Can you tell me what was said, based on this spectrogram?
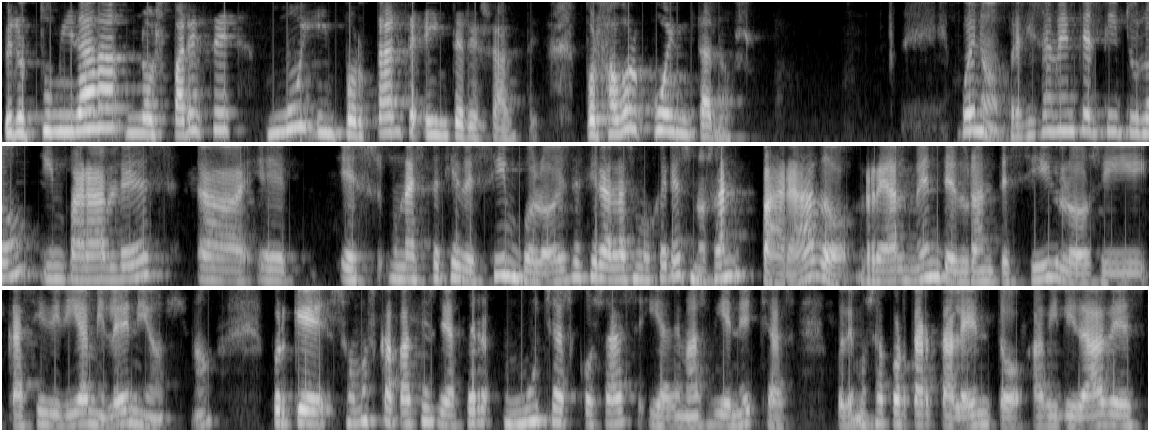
pero tu mirada nos parece muy importante e interesante. Por favor, cuéntanos. Bueno, precisamente el título, Imparables, ah, eh, es una especie de símbolo, es decir, a las mujeres nos han parado realmente durante siglos y casi diría milenios, ¿no? porque somos capaces de hacer muchas cosas y además bien hechas. Podemos aportar talento, habilidades,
